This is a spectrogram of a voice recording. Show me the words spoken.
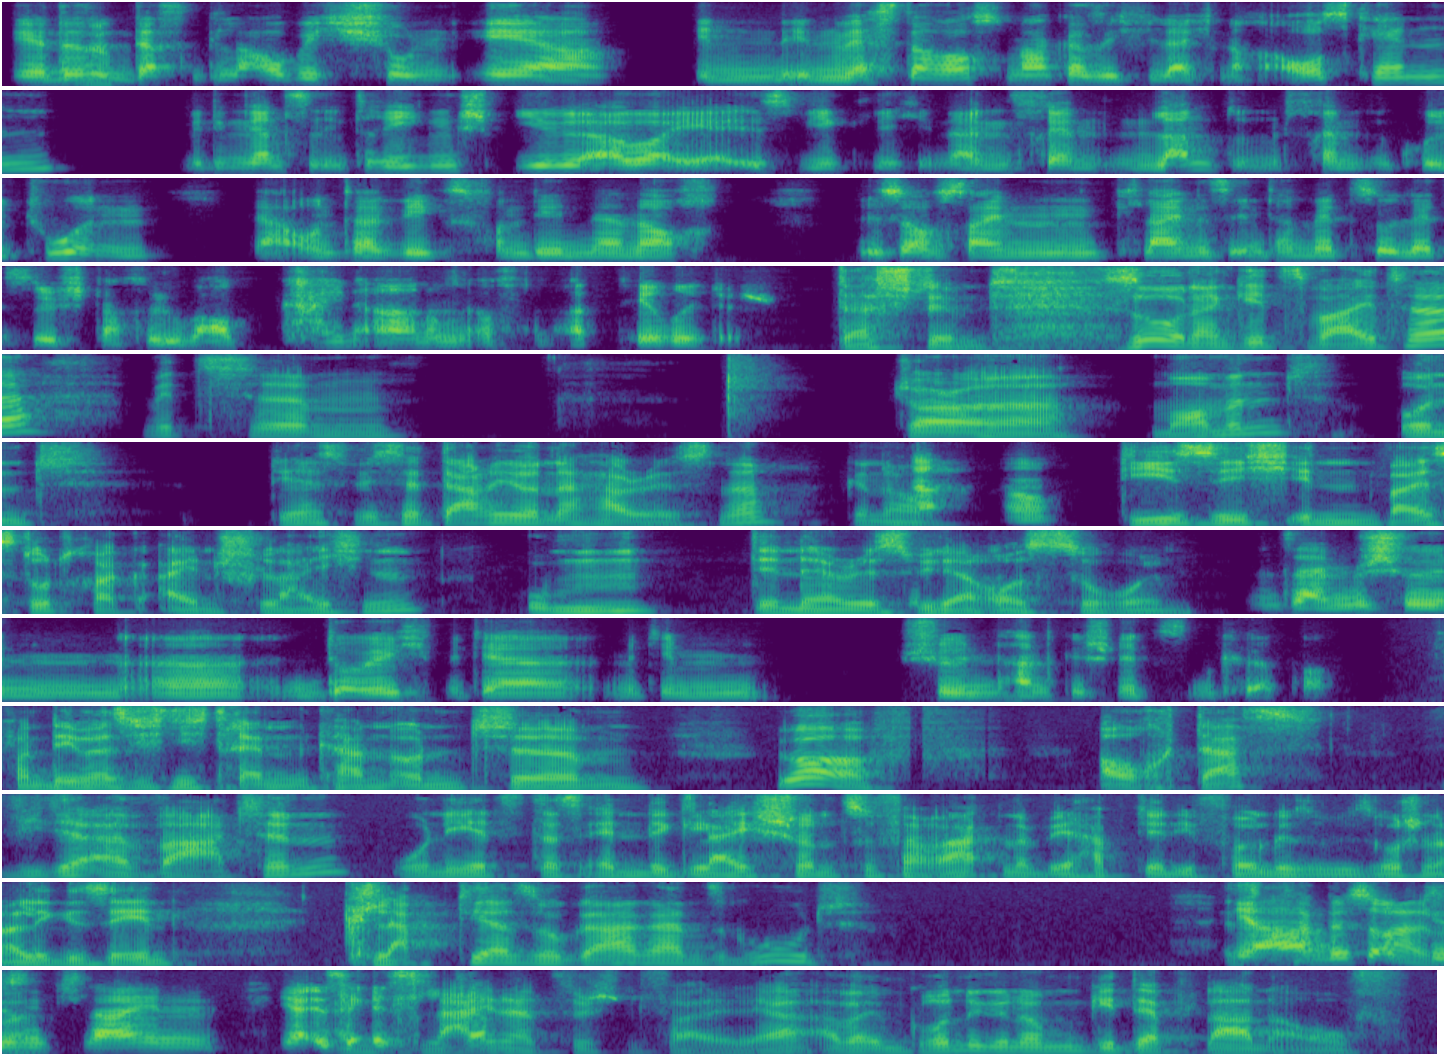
Ja, das, ja. das glaube ich schon eher. In, in Westeros mag er sich vielleicht noch auskennen mit dem ganzen Intrigenspiel, aber er ist wirklich in einem fremden Land und mit fremden Kulturen da unterwegs, von denen er noch bis auf sein kleines Intermezzo letzte Staffel überhaupt keine Ahnung davon hat, theoretisch. Das stimmt. So, dann geht's weiter mit ähm, Jorah Mormont und der ist, wie ist der Dario Naharis, ne? Genau. Ja, genau. Die sich in Weißdotrak einschleichen, um Daenerys wieder rauszuholen. Mit seinem schönen äh, Dolch mit der, mit dem schönen handgeschnitzten Körper. Von dem er sich nicht trennen kann. Und ähm, ja, auch das wieder erwarten, ohne jetzt das Ende gleich schon zu verraten, aber ihr habt ja die Folge sowieso schon alle gesehen, klappt ja sogar ganz gut. Es ja, bis auf diesen kleinen. Ja, es, Ein es kleiner klappt. Zwischenfall, ja. Aber im Grunde genommen geht der Plan auf.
